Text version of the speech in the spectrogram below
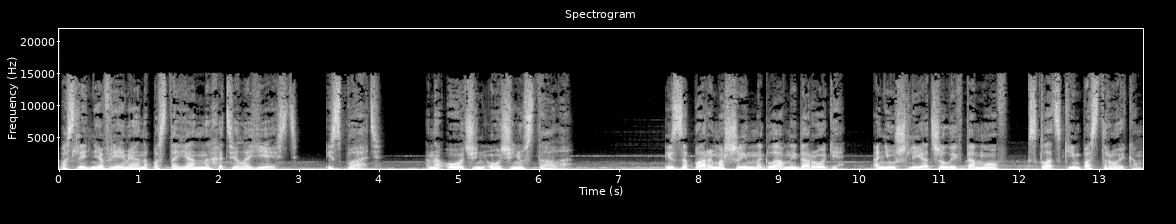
Последнее время она постоянно хотела есть и спать. Она очень-очень устала. Из-за пары машин на главной дороге они ушли от жилых домов к складским постройкам,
